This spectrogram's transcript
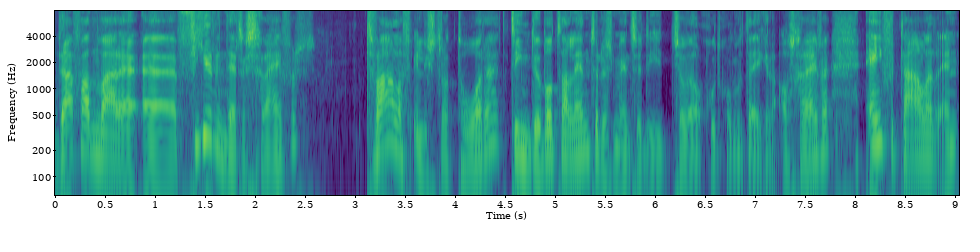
daarvan waren eh 34 schrijvers. 12 illustratoren, 10 dubbeltalenten, dus mensen die zowel goed konden tekenen als schrijven. één vertaler en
